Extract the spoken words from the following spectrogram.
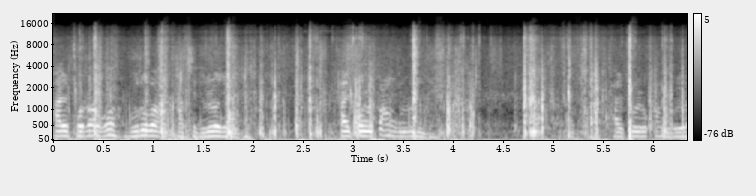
발 볼하고 무릎하고 같이 눌러주면 돼. 발 볼로 꽉 누르면 돼. 발 볼로 꽉 눌러.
